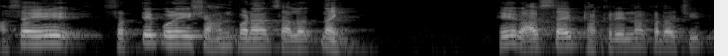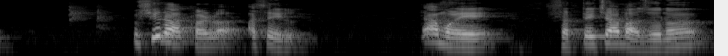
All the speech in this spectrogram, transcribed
असं हे सत्तेपुळे शहाणपणा चालत नाही. हे राजसाहेब ठाकरेंना कदाचित उशिरा कळलं असेल. त्यामुळे सत्तेच्या बाजूनं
